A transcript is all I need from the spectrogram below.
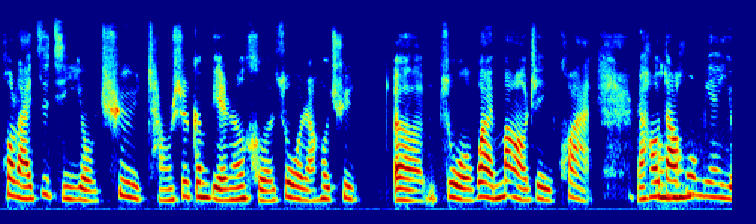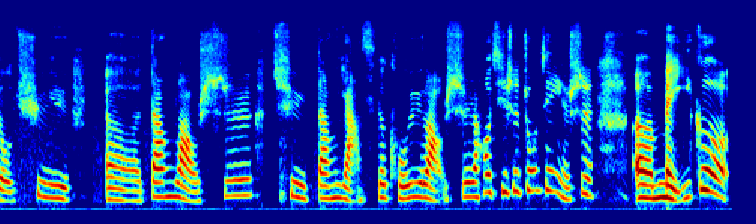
后来自己有去尝试跟别人合作，然后去呃做外贸这一块，然后到后面有去呃当老师，去当雅思的口语老师，然后其实中间也是呃每一个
